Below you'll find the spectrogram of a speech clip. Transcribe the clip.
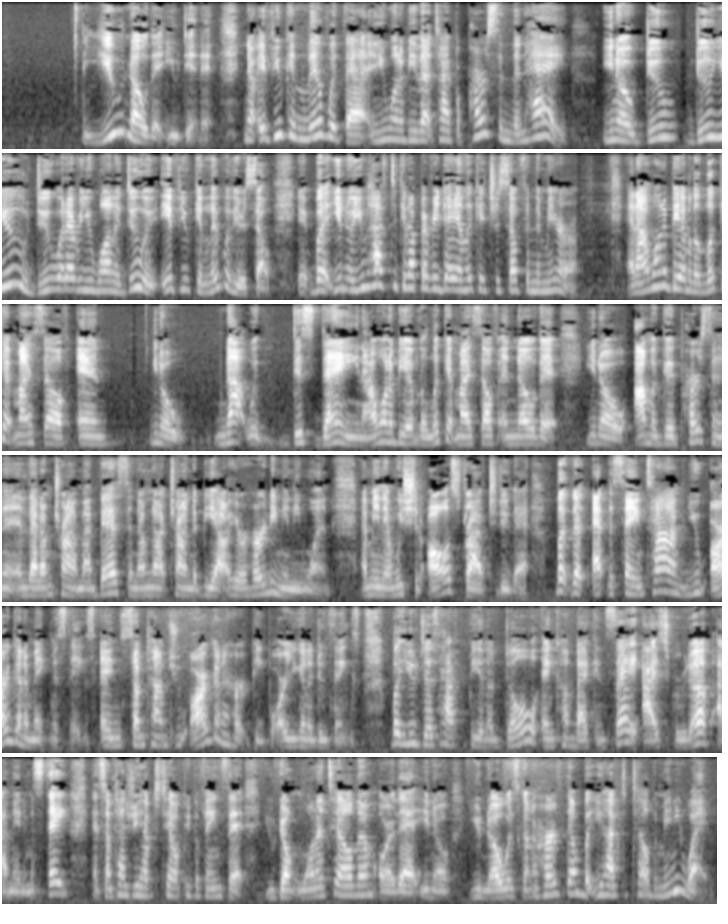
You know that you did it. Now, if you can live with that and you want to be that type of person, then hey, you know do do you do whatever you want to do if you can live with yourself but you know you have to get up every day and look at yourself in the mirror and i want to be able to look at myself and you know not with disdain. I want to be able to look at myself and know that, you know, I'm a good person and that I'm trying my best and I'm not trying to be out here hurting anyone. I mean, and we should all strive to do that. But that at the same time, you are going to make mistakes and sometimes you are going to hurt people or you're going to do things. But you just have to be an adult and come back and say, I screwed up, I made a mistake. And sometimes you have to tell people things that you don't want to tell them or that, you know, you know is going to hurt them, but you have to tell them anyway.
